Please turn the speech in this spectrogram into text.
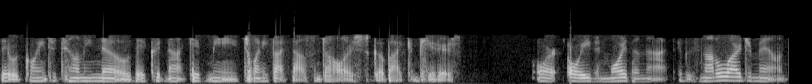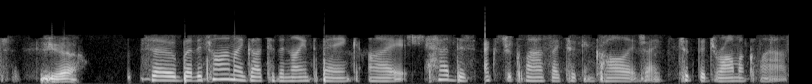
they were going to tell me no, they could not give me $25,000 to go buy computers or or even more than that. It was not a large amount. Yeah. So by the time I got to the ninth bank, I had this extra class I took in college. I took the drama class,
